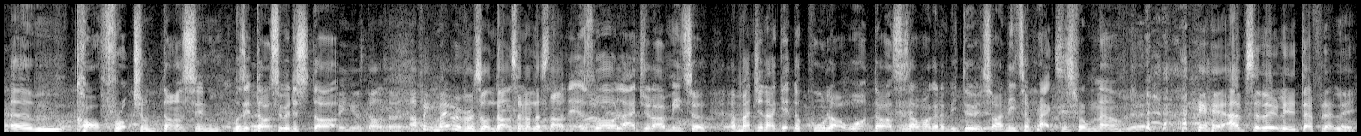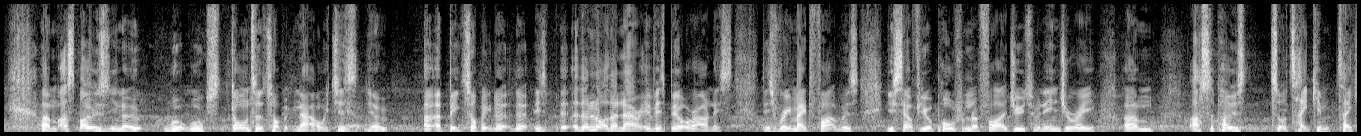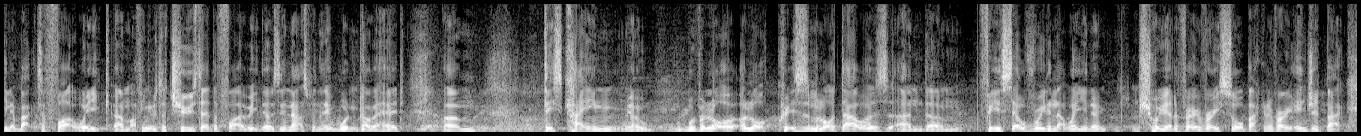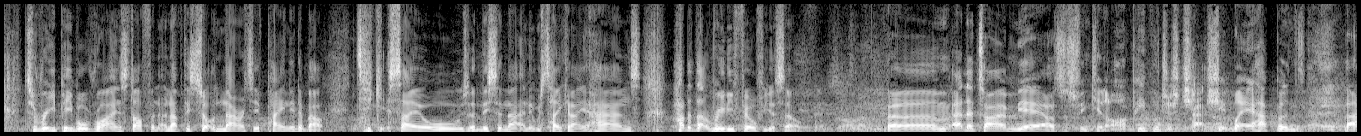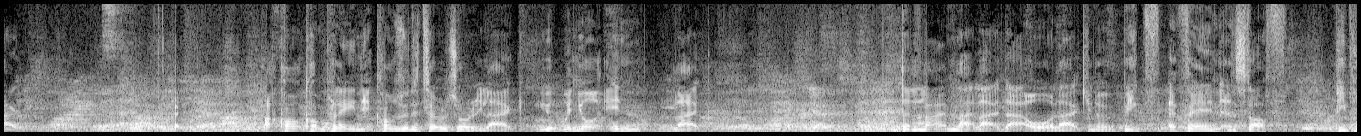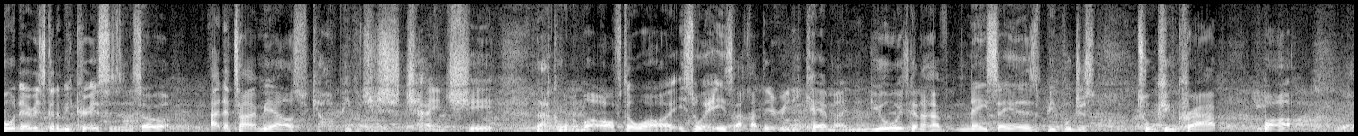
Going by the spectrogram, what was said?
um, Carl Froch on dancing. Was it Dancing with the Star? I think he was dancing. I think Mayweather was on dancing on the was start on it as well. Like, do you know what I mean? So imagine I get the call out. What dances am I going to be doing? So I need to practice from now. Yeah, absolutely, definitely. Um, I suppose you know we'll, we'll go on to the topic now, which is you know. A, big topic that, that is a lot of the narrative is built around this this remade fight was yourself. You were pulled from the fight due to an injury. Um, I suppose sort of taking taking it back to fight week. Um, I think it was the Tuesday of the fight week. There was the announcement that it wouldn't go ahead. Um, this came, you know, with a lot of a lot of criticism, a lot of doubters, and um, for yourself reading that way, you know, I'm sure you had a very very sore back and a very injured back. To read people writing stuff and, and have this sort of narrative painted about ticket sales and this and that, and it was taken out of your hands. How did that really feel for yourself? Um, at the time, yeah, I was just thinking, oh, people just chat shit, but it happens. Like, I can't complain. It comes with the territory. Like, you, when you're in like the limelight like that, or like you know, big event and stuff, people there is going to be criticism. So. At the time, yeah, I was like, oh, people just chatting shit, like, but after a while, it's what it is. Like, I didn't really care, man. You're always gonna have naysayers, people just talking crap, but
